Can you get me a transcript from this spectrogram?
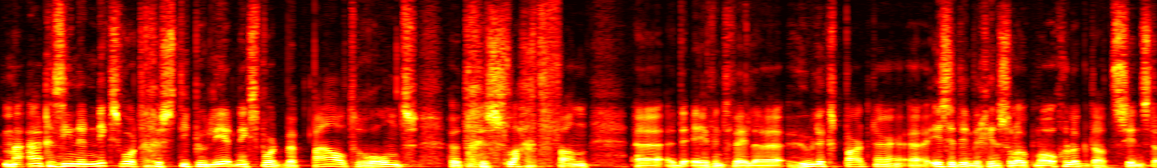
Maar aangezien er niks wordt gestipuleerd, niks wordt bepaald rond het geslacht van de eventuele huwelijkspartner, is het in beginsel ook mogelijk dat sinds de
